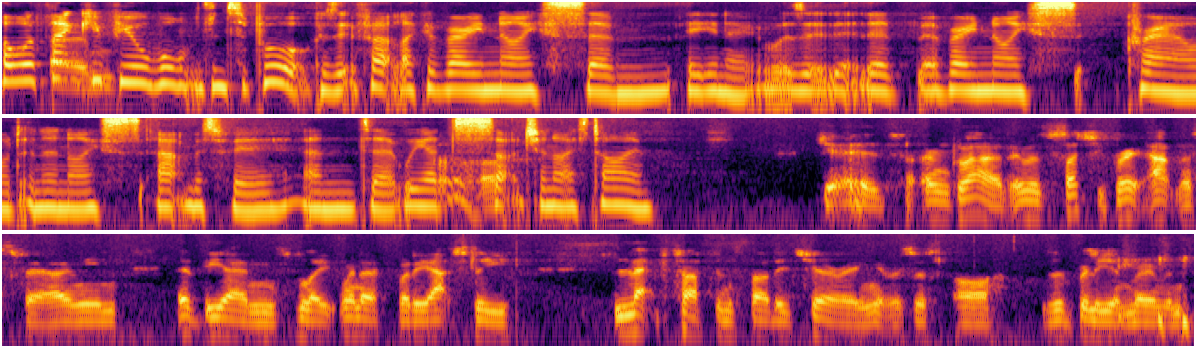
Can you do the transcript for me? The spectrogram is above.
Oh well, thank you for your warmth and support because it felt like a very nice, um, you know, it was a, a, a very nice crowd and a nice atmosphere, and uh, we had such a nice time. Good. I'm glad. It was such a great atmosphere. I mean, at the end, like when everybody actually leapt up and started cheering, it was just oh, it was a brilliant moment.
